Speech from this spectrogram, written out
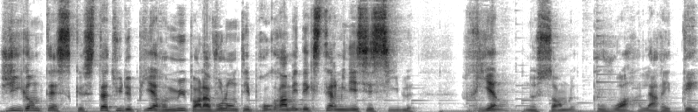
gigantesque statue de pierre mue par la volonté programmée d'exterminer ses cibles. Rien ne semble pouvoir l'arrêter.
